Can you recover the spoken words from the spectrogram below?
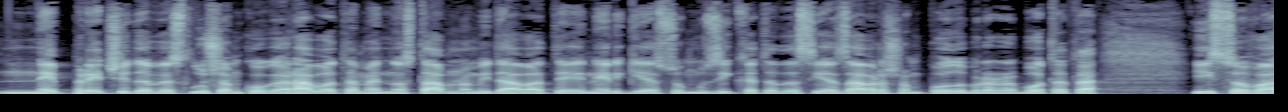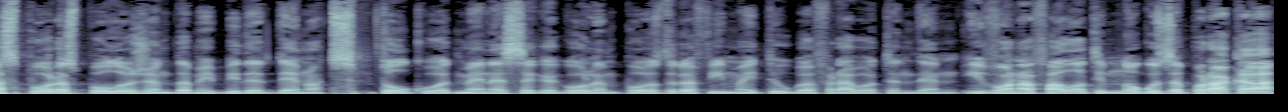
Не пречи да ве слушам кога работам, едноставно ми давате енергија со музиката да си ја завршам подобро работата и со вас порасположен да ми биде денот. Толку од мене, сега голем поздрав, имајте убав работен ден. Ивона, фала ти многу за поракава.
